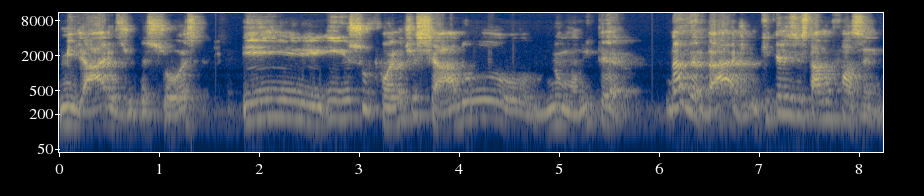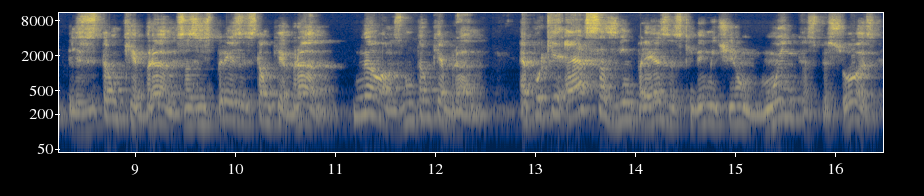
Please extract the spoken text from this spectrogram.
milhares de pessoas, e, e isso foi noticiado no mundo inteiro. Na verdade, o que, que eles estavam fazendo? Eles estão quebrando, essas empresas estão quebrando? Não, elas não estão quebrando. É porque essas empresas que demitiram muitas pessoas,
